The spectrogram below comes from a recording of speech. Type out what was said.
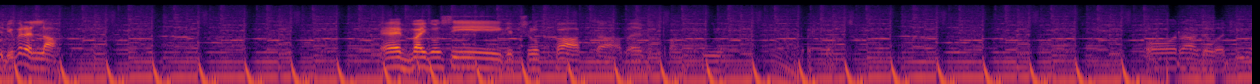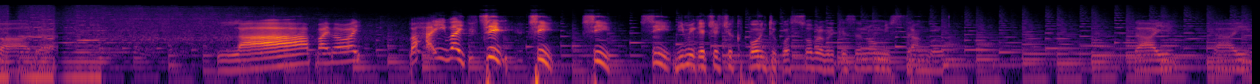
Deliver è là. Eh vai così che ce l'ho fatta. Beh vaffanculo. Perfetto. Ora devo arrivare Là. Vai vai vai. Vai vai. Sì sì sì sì. Dimmi che c'è checkpoint qua sopra perché sennò mi strangolo. Dai, dai.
